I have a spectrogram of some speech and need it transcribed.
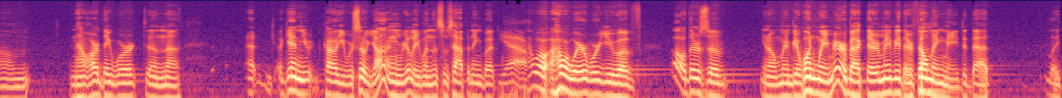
um, and how hard they worked. And uh, uh, again, you, Kyle, you were so young, really, when this was happening. But Yeah. how, how aware were you of, oh, there's a, you know, maybe a one-way mirror back there. Maybe they're filming me. Did that, like,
